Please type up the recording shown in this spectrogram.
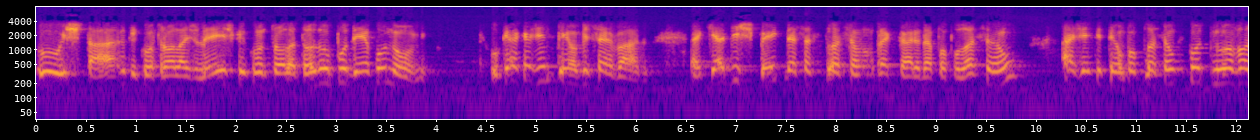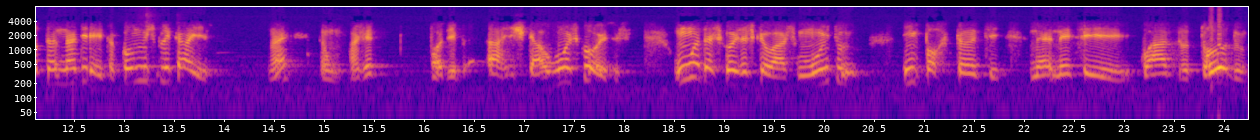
o Estado, que controla as leis, que controla todo o poder econômico. O que é que a gente tem observado? É que, a despeito dessa situação precária da população, a gente tem uma população que continua votando na direita. Como explicar isso? Né? Então, a gente pode arriscar algumas coisas. Uma das coisas que eu acho muito importante né, nesse quadro todo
